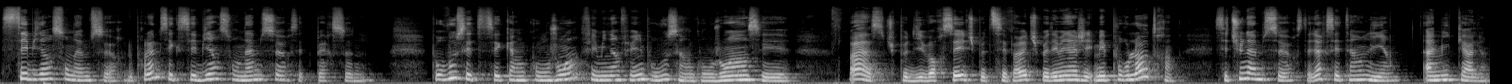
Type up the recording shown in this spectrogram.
C'est bien son âme sœur. Le problème c'est que c'est bien son âme sœur, cette personne. Pour vous, c'est qu'un conjoint, féminin, féminine, pour vous, c'est un conjoint, c'est... Tu peux divorcer, tu peux te séparer, tu peux déménager. Mais pour l'autre, c'est une âme sœur, c'est-à-dire que c'est un lien amical.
